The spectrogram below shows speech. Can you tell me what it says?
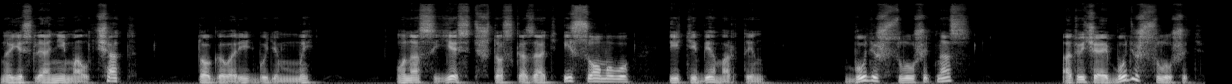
Но если они молчат, то говорить будем мы. У нас есть что сказать и Сомову, и тебе, Мартын. Будешь слушать нас? Отвечай, будешь слушать?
